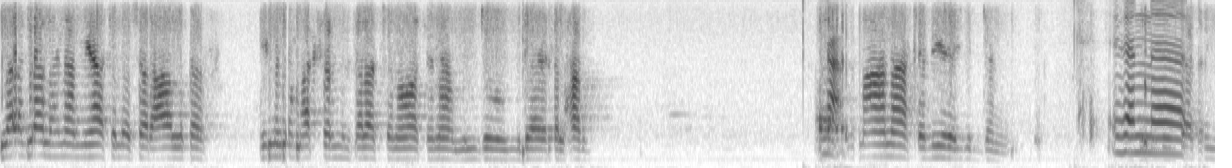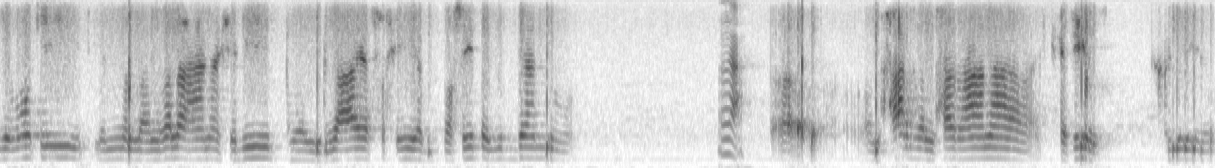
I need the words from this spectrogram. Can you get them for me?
لا زال هنا مئات الأسر عالقة في منهم أكثر من ثلاث سنوات هنا منذ بداية الحرب. نعم. معنا كبيرة جدا. إذا في جيبوتي لأن الغلاء هنا شديد والرعاية الصحية بسيطة جدا و... نعم. الحر الحر هنا كثير. يعني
